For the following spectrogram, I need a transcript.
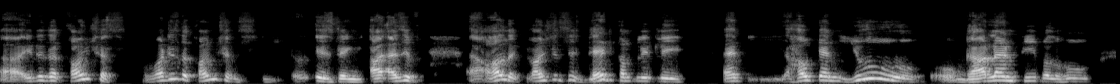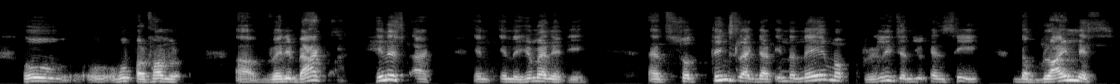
uh, it is a conscious. What is the conscience is thing as if uh, all the conscience is dead completely, and how can you garland people who who who perform very bad heinous act in in the humanity and so things like that. In the name of religion, you can see the blindness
